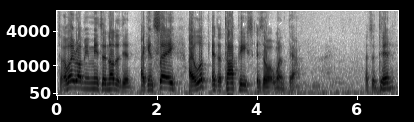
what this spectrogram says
So Chavayit Rami means another din. I can say I look at the top piece as though it went down. That's a din.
